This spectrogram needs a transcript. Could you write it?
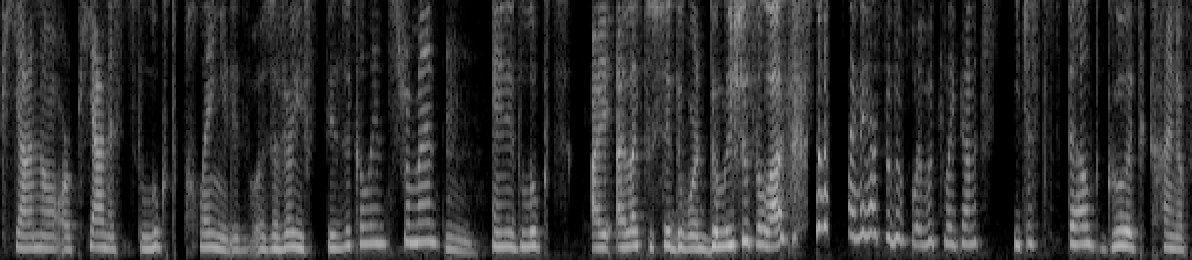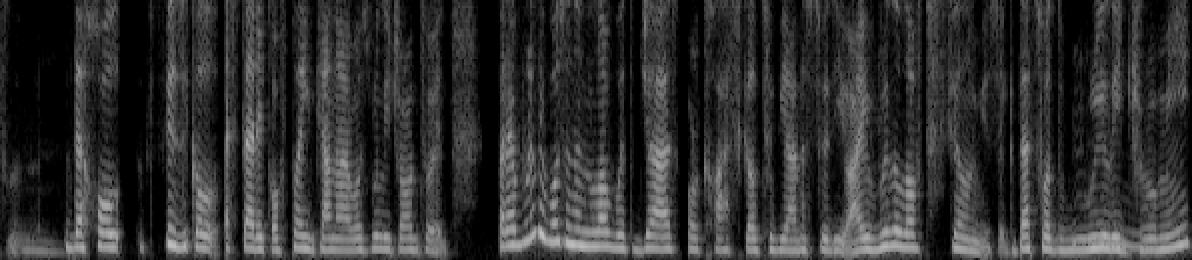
piano or pianists looked playing it. It was a very physical instrument Mm. and it looked I, I like to say the word delicious a lot. and it has to do play with play piano. It just felt good, kind of the whole physical aesthetic of playing piano. I was really drawn to it. But I really wasn't in love with jazz or classical, to be honest with you. I really loved film music. That's what really Mm. drew me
